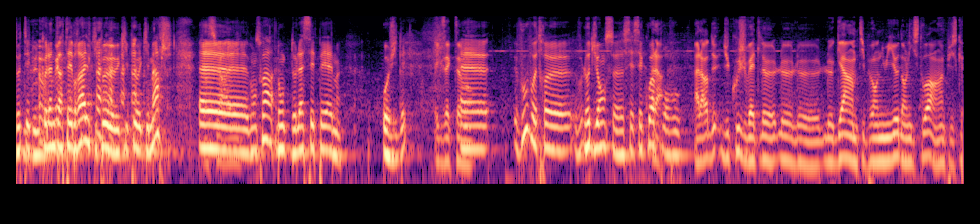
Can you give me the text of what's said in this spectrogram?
doté d'une colonne vertébrale qui, peut, qui, peut, qui marche. Euh, bonsoir. Donc de l'ACPM au JD. Exactement. Vous, votre l'audience, euh, c'est quoi Alors, pour vous? Alors du, du coup, je vais être le, le- le- le gars un petit peu ennuyeux dans l'histoire, hein, puisque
